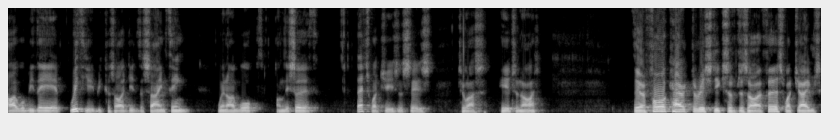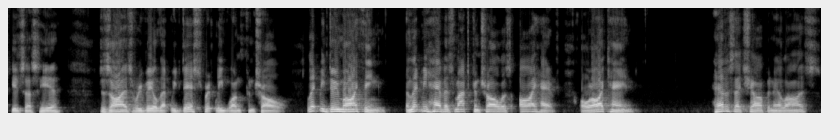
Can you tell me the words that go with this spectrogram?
I will be there with you because I did the same thing when I walked on this earth. That's what Jesus says to us here tonight. There are four characteristics of desire. First, what James gives us here desires reveal that we desperately want control. Let me do my thing and let me have as much control as I have or I can. How does that show up in our lives?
